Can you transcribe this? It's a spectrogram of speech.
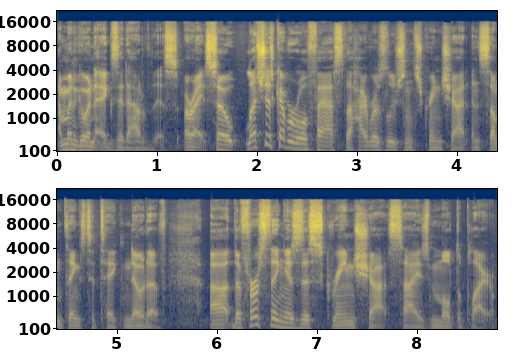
I'm gonna go and exit out of this. All right, so let's just cover real fast the high resolution screenshot and some things to take note of. Uh, the first thing is this screenshot size multiplier.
